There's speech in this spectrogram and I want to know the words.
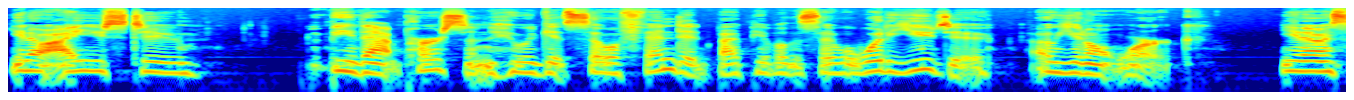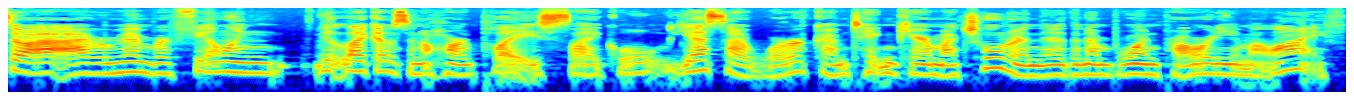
you know i used to be that person who would get so offended by people that say well what do you do? Oh you don't work you know, so I, I, remember feeling like I was in a hard place. Like, well, yes, I work. I'm taking care of my children. They're the number one priority in my life.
